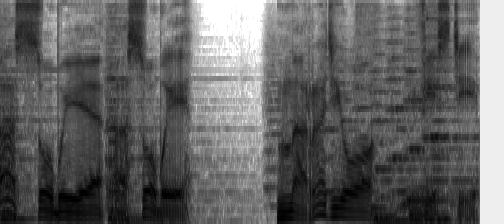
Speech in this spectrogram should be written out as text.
Особые особые. На радио «Вести».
